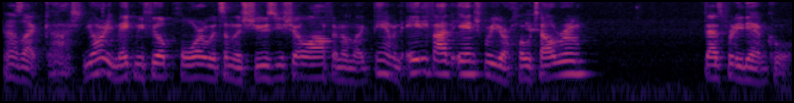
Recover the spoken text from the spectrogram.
And I was like, gosh, you already make me feel poor with some of the shoes you show off. And I'm like, damn, an 85 inch for your hotel room. That's pretty damn cool.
